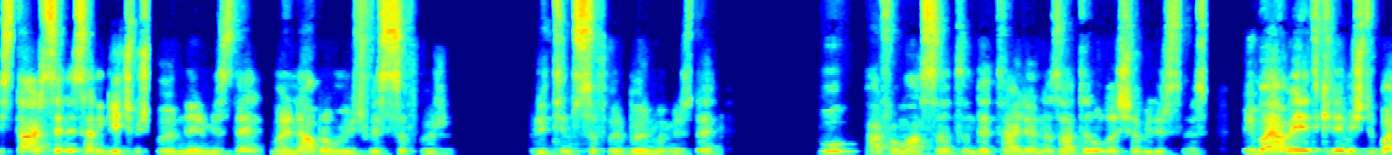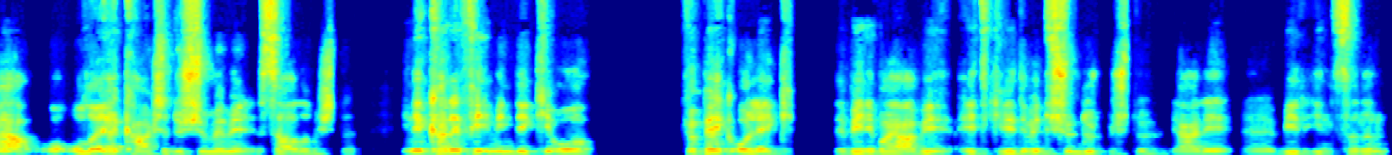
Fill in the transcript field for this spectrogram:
İsterseniz hani geçmiş bölümlerimizde Marina Abramovic ve sıfır ritim sıfır bölümümüzde bu performans sanatının detaylarına zaten ulaşabilirsiniz. Beni bayağı bir etkilemişti. Bayağı o olaya karşı düşünmemi sağlamıştı. Yine Kare filmindeki o köpek Oleg de beni bayağı bir etkiledi ve düşündürtmüştü. Yani e, bir insanın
